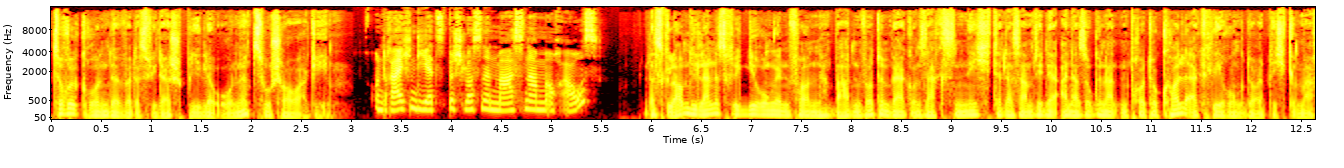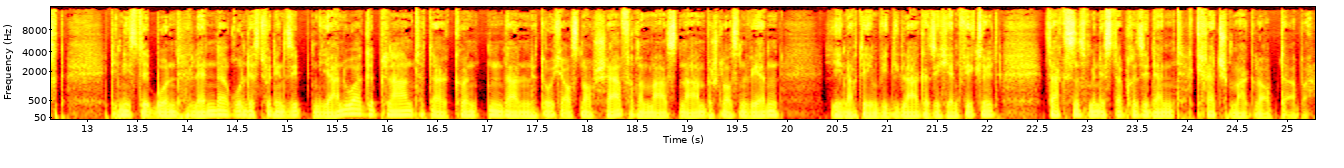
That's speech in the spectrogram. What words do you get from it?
Zur Rückrunde wird es wieder Spiele ohne Zuschauer geben. Und reichen die jetzt beschlossenen Maßnahmen auch aus? Das glauben die Landesregierungen von Baden-Württemberg und Sachsen nicht. Das haben sie in einer sogenannten Protokollerklärung deutlich gemacht. Die nächste Bund-Länder-Runde ist für den 7. Januar geplant. Da könnten dann durchaus noch schärfere Maßnahmen beschlossen werden, je nachdem, wie die Lage sich entwickelt. Sachsens Ministerpräsident Kretschmer glaubt aber.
